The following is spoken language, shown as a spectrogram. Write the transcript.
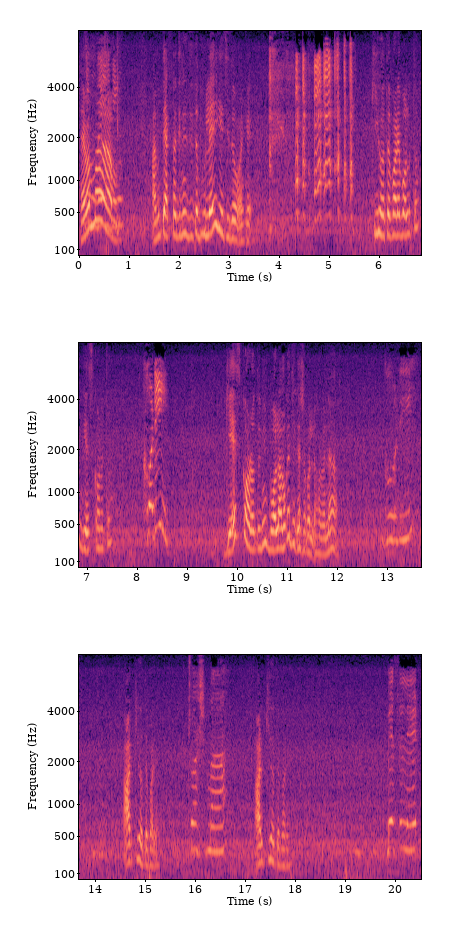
হ্যাঁ মাম্মাম আমি তো একটা জিনিস দিতে ভুলেই গেছি তোমাকে। কি হতে পারে বলো তো? গেস করো তো। ঘড়ি। গেস করো তুমি বলো আমাকে জিজ্ঞাসা করলে হবে না। ঘড়ি। আর কি হতে পারে? চশমা। আর কি হতে পারে? ব্রেসলেট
